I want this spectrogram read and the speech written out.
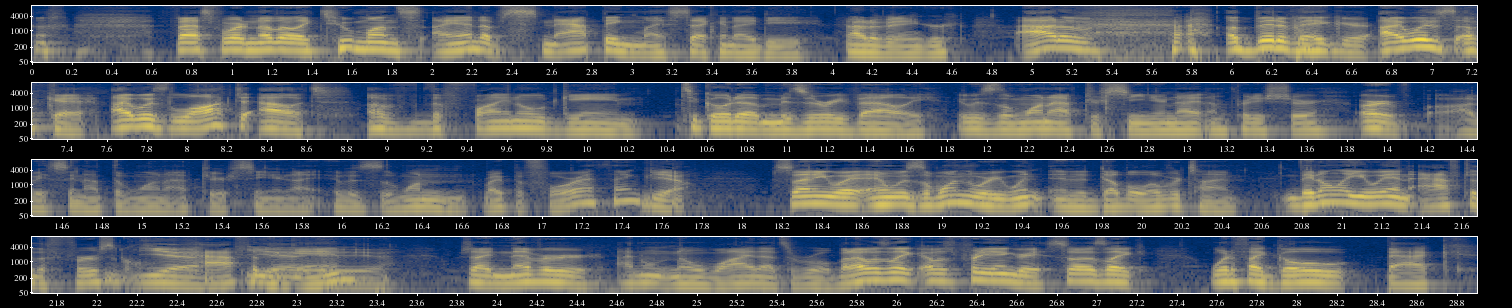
fast forward another like two months, I end up snapping my second ID Out of anger. out of a bit of anger. I was okay. I was locked out of the final game to go to Missouri Valley. It was the one after senior night, I'm pretty sure. Or obviously not the one after senior night. It was the one right before, I think. Yeah. So anyway, and it was the one where we went into double overtime. They don't let you in after the first Yeah. half of yeah, the game Yeah, yeah. which I never, I don't know why that's a rule, but I was like, I was pretty angry. So I was like, what if I go back?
